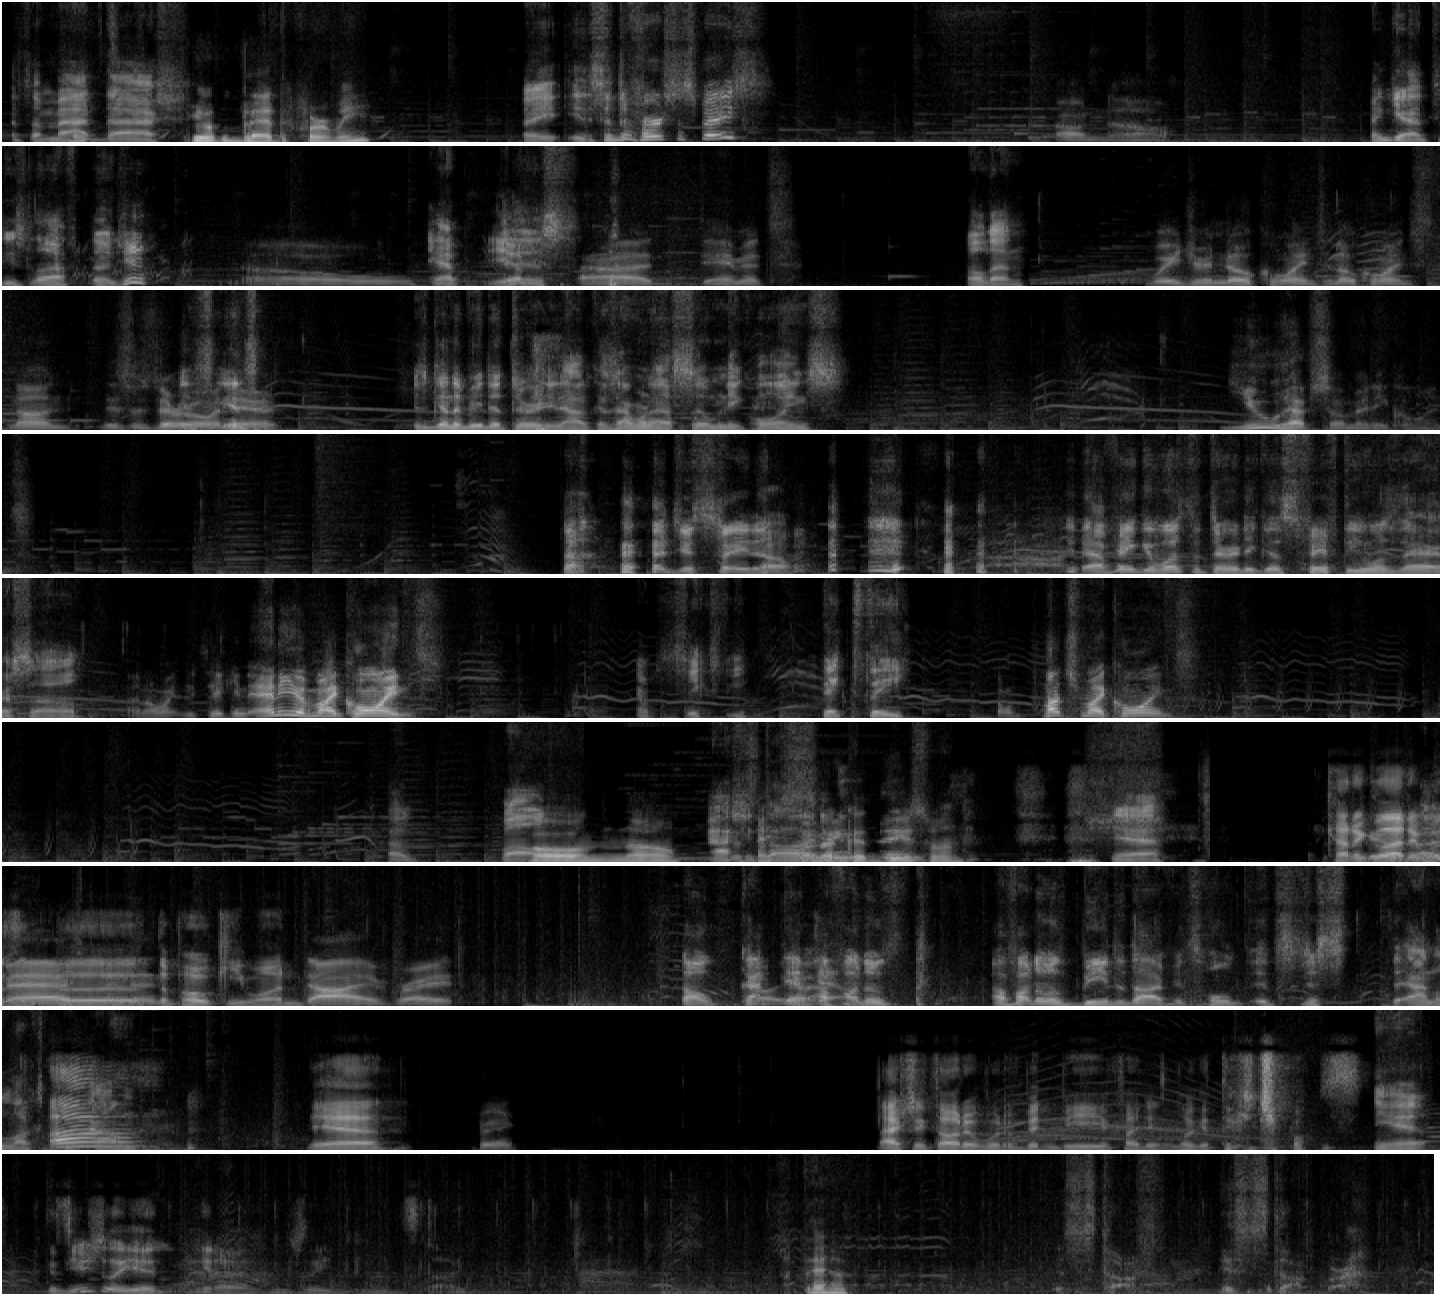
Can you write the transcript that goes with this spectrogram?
That's a mad dash. feel bad for me. Wait, is it the first space? Oh no. I think you have these left, don't you? No. Yep. Yes. It is. God damn it. Well then, Wager no coins, no coins, none. This is zero It's- in it's- there. it's gonna be the 30 now because everyone has so many coins. You have so many coins. Just straight up. I think it was the 30 because 15 was there, so I don't want you taking any of my coins. oh, 60. 60. Don't touch my coins. Oh, well, Oh no. action like I time. suck suck at this one. Yeah. Kind of glad it wasn't the then- the pokey one. Dive, right? Oh god Oh, yeah, I thought it was. I thought it was B to dive. It's hold. It's just the analogs Ah. down. Yeah. Okay. I actually thought it would have been B if I didn't look at the controls. Yeah. Because usually it, you know, usually B's type. Damn. This is tough. This is tough, bro.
